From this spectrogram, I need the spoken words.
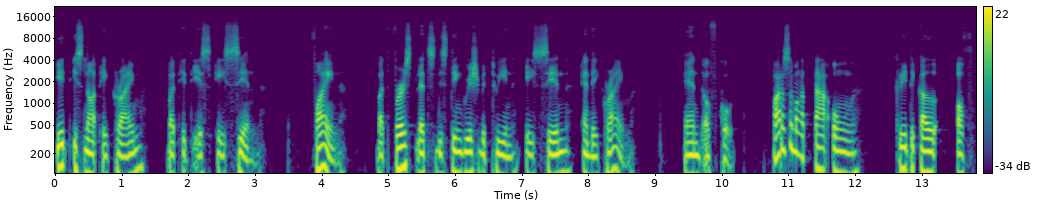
It is not a crime, but it is a sin. Fine, But first, let's distinguish between a sin and a crime. End of quote. Para sa mga taong critical of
